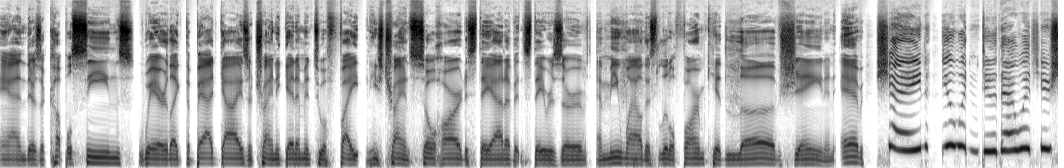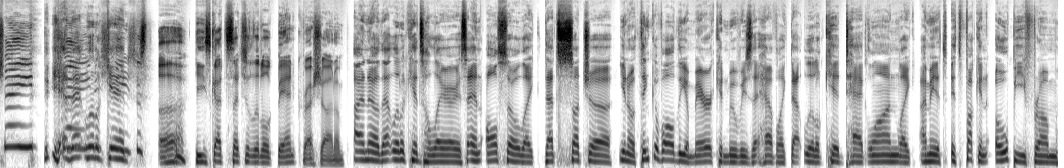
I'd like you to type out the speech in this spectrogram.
And there's a couple scenes where like the bad guys are trying to get him into a fight and he's trying so hard to stay out of it and stay reserved. And meanwhile, this little farm kid loves Shane and ev Shane, you wouldn't do that, would you, Shane? Yeah, that Shane, little Shane's kid. Just, uh, he's got such a little band crush on him. I know that little kid's hilarious, and also like that's such a you know think of all the American movies that have like that little kid tagline. Like I mean, it's it's fucking Opie from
